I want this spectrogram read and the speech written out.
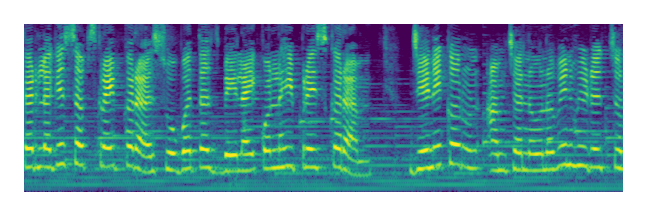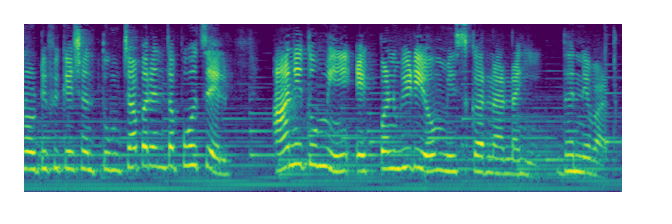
तर लगेच सबस्क्राईब करा. सोबतच बेल आयकॉनलाही प्रेस करा. जेणेकरून आमच्या नवनवीन व्हिडिओचं नोटिफिकेशन तुमच्यापर्यंत पोहोचेल आणि तुम्ही एक पण व्हिडिओ मिस करणार नाही. धन्यवाद.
